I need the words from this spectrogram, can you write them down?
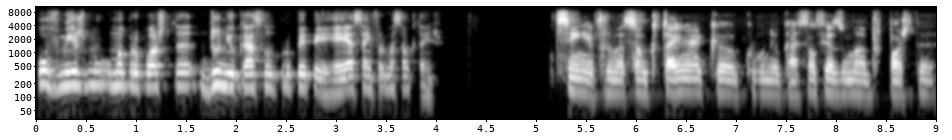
houve mesmo uma proposta do Newcastle para o PP. É essa a informação que tens? Sim, a informação que tenho é que, que, o Newcastle fez uma proposta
